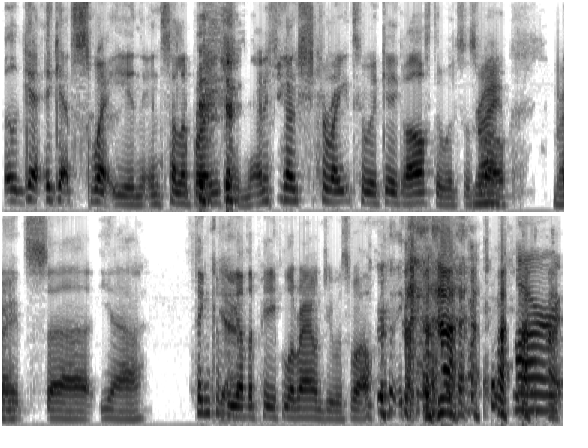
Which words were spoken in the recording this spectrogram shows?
it'll get it gets sweaty in, in celebration, and if you go straight to a gig afterwards as right. well, right. it's uh yeah. Think of yeah. the other people around you as well. are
